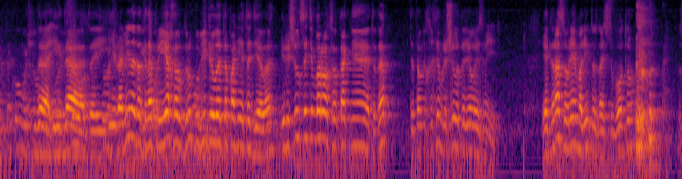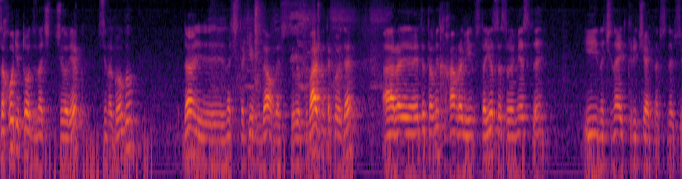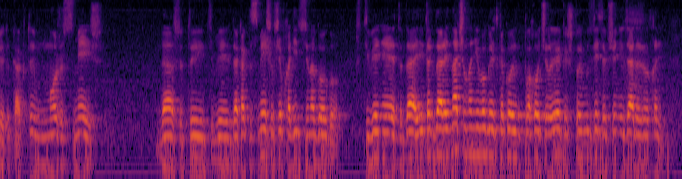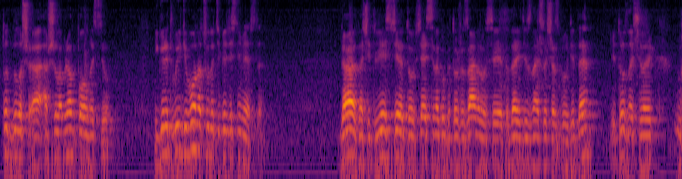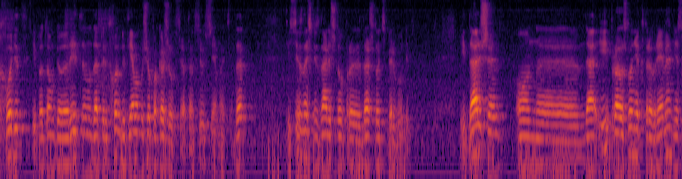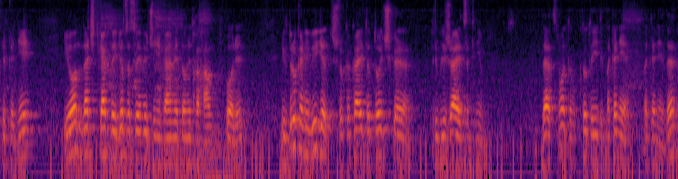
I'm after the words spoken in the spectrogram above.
да, и да, это, и, и Равин этот, когда приехал, вдруг увидел это, по ней это дело, и решил с этим бороться, он так не это, да? Талмит Хахим решил это дело изменить. И один раз во время молитвы, значит, в субботу, заходит тот, значит, человек в синагогу, да, и, значит, таким, да, он, значит, важный такой, да, а этот Талмит Хахам Равин встает со своего места и начинает кричать на все, на все это, как ты можешь, смеешь, да, что ты тебе, да, как ты смеешь вообще входить в синагогу, что тебе не это, да, и так далее. И начал на него говорить, какой он плохой человек, и что ему здесь вообще нельзя даже вот ходить. Тот был а- ошеломлен полностью. И говорит, выйди вон отсюда, тебе здесь не место. Да, значит, весь все, то, вся синагога тоже замерла, все это, да, иди знай, что сейчас будет, да. И тут, значит, человек выходит и потом говорит ему, да, перед входом, говорит, я вам еще покажу все, там все всем этим, да. И все, значит, не знали, что, да, что теперь будет. И дальше он, э, да, и прошло некоторое время, несколько дней, и он, значит, как-то идет со своими учениками, Талмит Хахам, в поле, и вдруг они видят, что какая-то точка приближается к ним. Да, смотрим, кто-то едет на коне, на коне, да?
